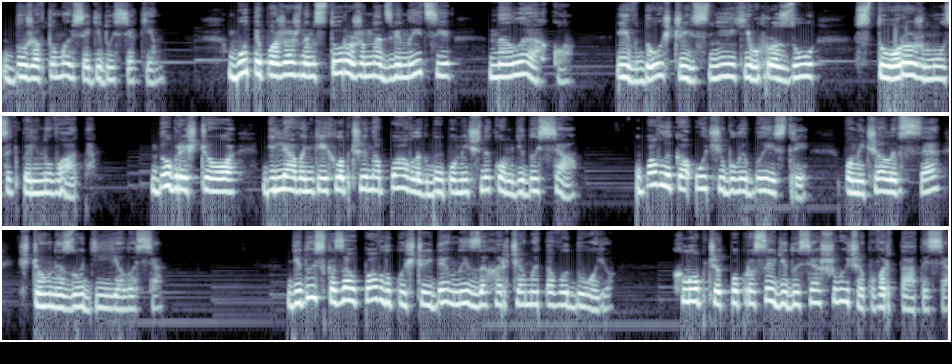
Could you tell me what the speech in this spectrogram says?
Дуже втомився дідусь Яким. Бути пожежним сторожем на дзвіниці нелегко, і в дощ, і в сніг, і в грозу сторож мусить пильнувати. Добре, що білявенький хлопчина Павлик був помічником дідуся. У Павлика очі були бистрі, помічали все, що внизу діялося. Дідусь сказав Павлику, що йде вниз за харчами та водою. Хлопчик попросив дідуся швидше повертатися.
